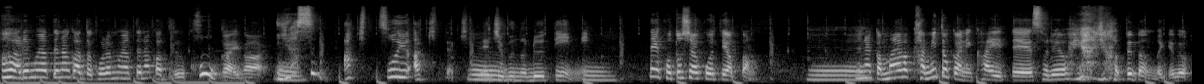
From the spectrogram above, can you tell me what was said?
ああれもやってなかったこれもやってなかったけど後悔が嫌すぎ、飽きそういう飽きって飽きて、うん。自分のルーティンに。うん。で今年はこうやってやったの。でなんか前は紙とかに書いてそれを部屋に貼ってたんだけど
